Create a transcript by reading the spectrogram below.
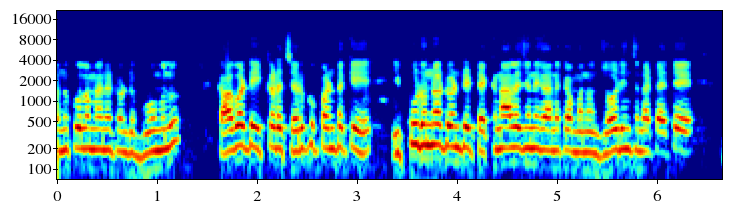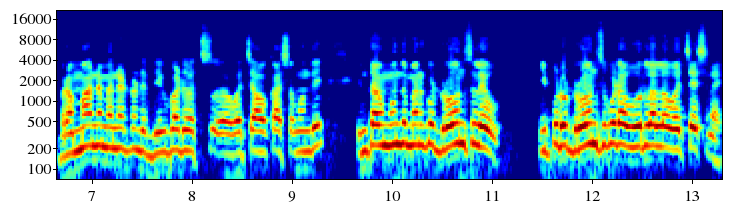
అనుకూలమైనటువంటి భూములు కాబట్టి ఇక్కడ చెరుకు పంటకి ఇప్పుడున్నటువంటి టెక్నాలజీని కనుక మనం జోడించినట్టయితే బ్రహ్మాండమైనటువంటి దిగుబడి వచ్చే వచ్చే అవకాశం ఉంది. ఇంతకుముందు మనకు డ్రోన్స్ లేవు. ఇప్పుడు డ్రోన్స్ కూడా ఊర్లలో వచ్చేసినాయి.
